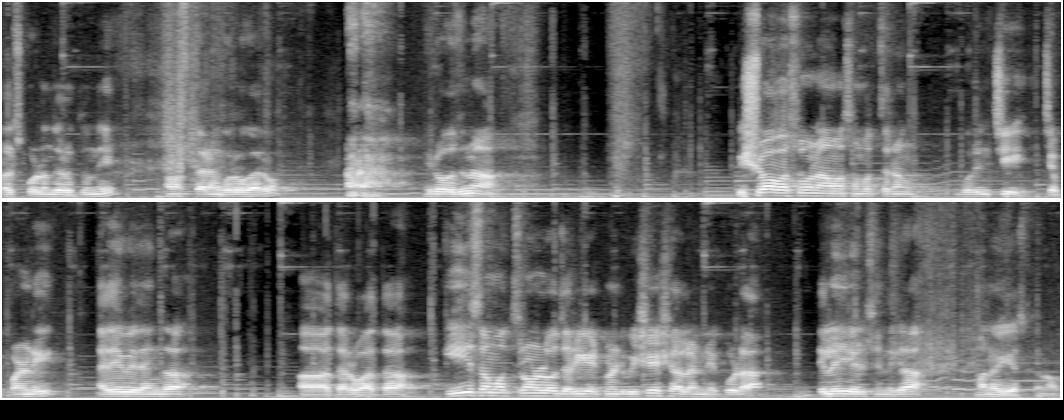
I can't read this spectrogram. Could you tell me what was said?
కలుసుకోవడం జరుగుతుంది. నమస్కారం గురువుగారు. ఈ రోజున విశ్వావసునామ సంవత్సరం గురించి చెప్పండి. అదేవిధంగా తర్వాత ఈ సంవత్సరంలో జరిగేటువంటి విశేషాలన్నీ కూడా తెలియజేయాల్సిందిగా మనం చేస్తున్నాం.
